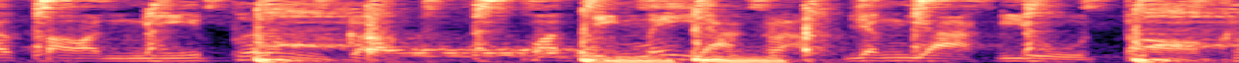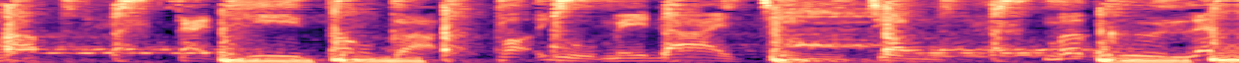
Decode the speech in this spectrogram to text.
แล้วตอนนี้เพิ่งกลับ ความจริงไม่อยากกลับยังอยากอยู่ต่อครับ แต่ที่ต้องกลับเพราะอยู่ไม่ได้จริง ๆ เมื่อคืนเล่น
